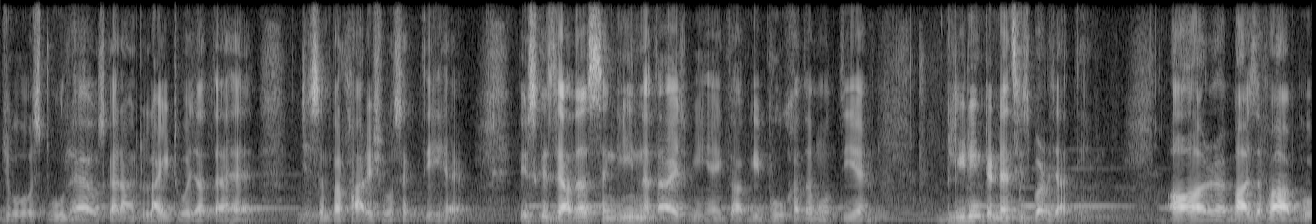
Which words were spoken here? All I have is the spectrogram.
جو سٹول ہے اس کا رنگ لائٹ ہو جاتا ہے، جسم پر خارش ہو سکتی ہے۔ پھر اس کے زیادہ سنگین نتائج بھی ہیں ایک تو آپ کی بھوک ختم ہوتی ہے، بلیڈنگ ٹینڈنسیز بڑھ جاتی ہیں۔ اور بعض دفعہ آپ کو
